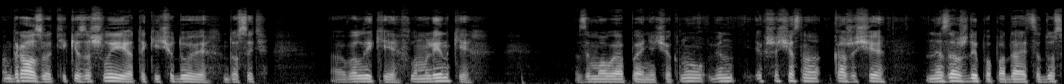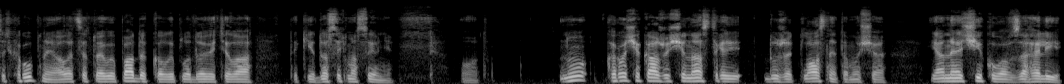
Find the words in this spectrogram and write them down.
Одразу тільки зайшли такі чудові, досить е, великі фламулінки, зимовий опенічок. Ну, він, якщо чесно кажучи, не завжди попадається досить крупний, але це той випадок, коли плодові тіла такі досить масивні. От. Ну, коротше кажучи, настрій дуже класний, тому що я не очікував взагалі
